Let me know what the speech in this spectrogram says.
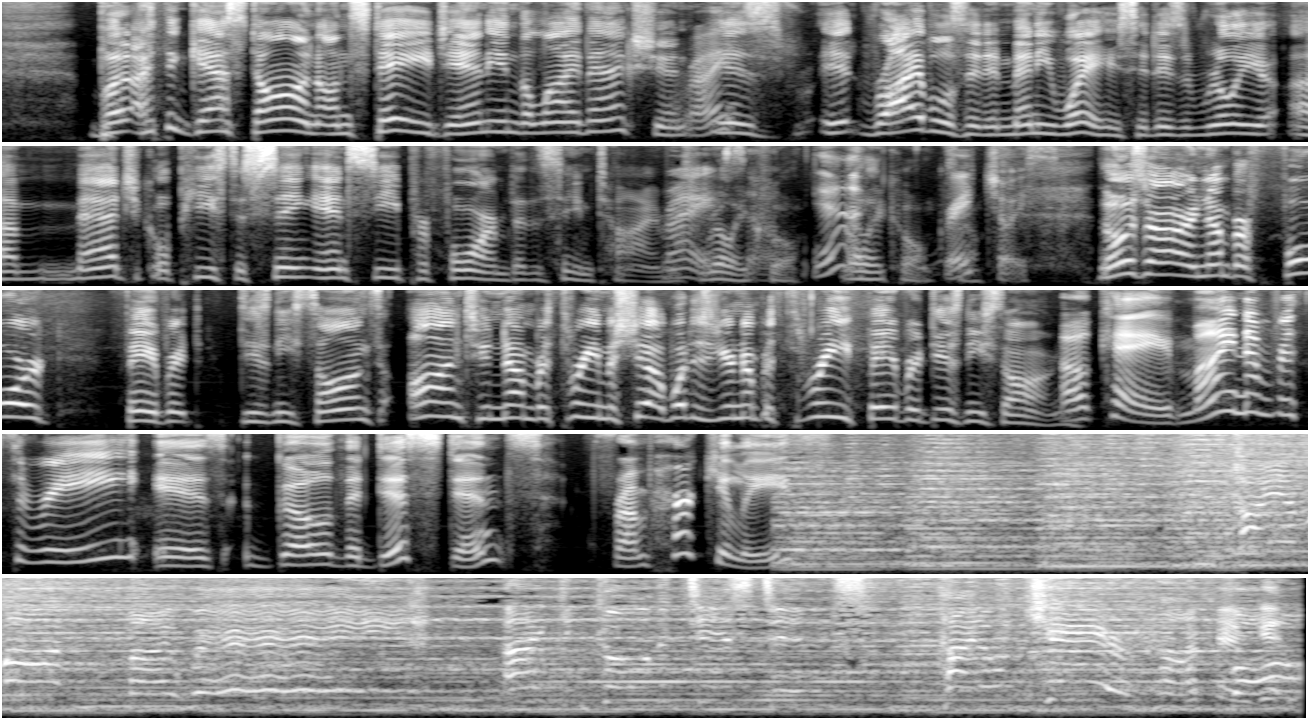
But I think Gaston on stage and in the live action Right. is it rivals it in many ways. It is really a magical piece to sing and see performed at the same time. right. It's really so, cool. Yeah, really cool. Great So- choice. those are our number four favorite Disney songs. On to number three. Michelle, what is your number three favorite Disney song? Okay, my number three is "Go the Distance" from Hercules.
